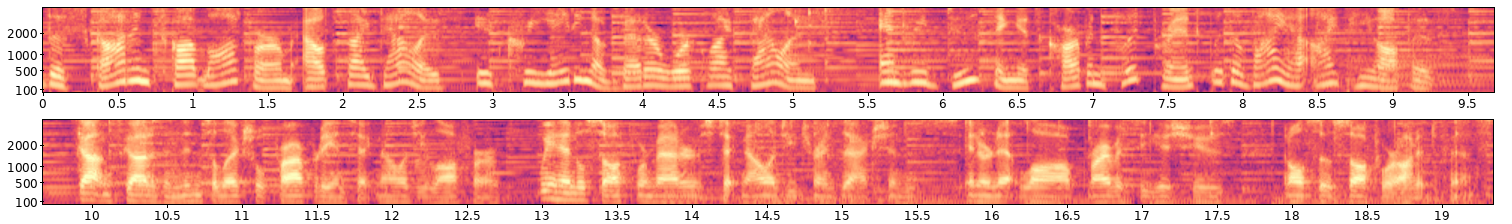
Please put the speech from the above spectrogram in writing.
The Scott and Scott law firm outside Dallas is creating a better work-life balance and reducing its carbon footprint with Avaya IP Office. Scott & Scott is an intellectual property and technology law firm. We handle software matters, technology transactions, internet law, privacy issues, and also software audit defense.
